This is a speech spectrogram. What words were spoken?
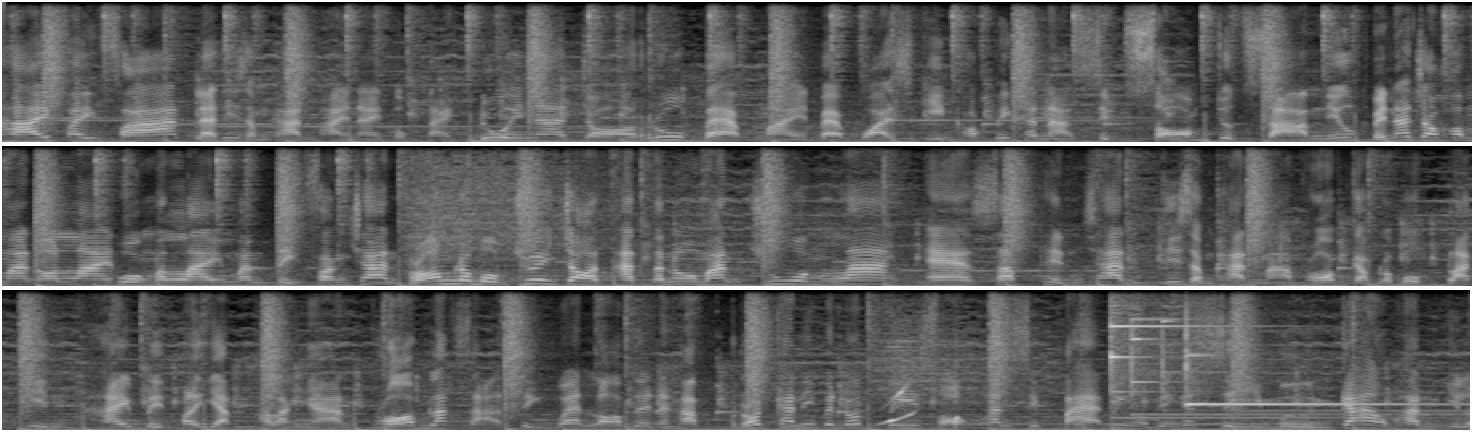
ท้ายไฟฟ้า และที่สำคัญภายในตกแต่งด้วยหน้าจอรูปแบบใหม่แบบ Wide Screen Cockpit ขนาด 12.3 นิ้ว เป็นหน้าจอคอมมานด์ออนไลน์พวงมาลัยมันติฟังก์ชัน พร้อมระบบช่วยจอดอัตโนมัติช่วงล่าง Air Suspension ที่สำคัญมาพร้อมกับระบบ Plug-in Hybrid ประหยัดพลังงาน พร้อมรักษาสิ่งแวดล้อมด้วยนะครับ รถคันนี้เป็นรถปี 2018วิ่งมาเพียงแค่ 49,000 กิโล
